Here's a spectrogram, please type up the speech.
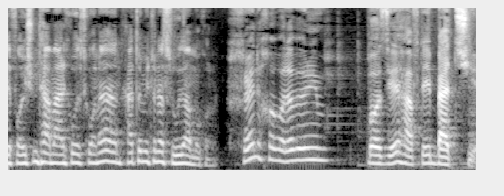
دفاعیشون تمرکز کنن حتی می‌تونن صعود هم بکنن. خیلی خوب حالا ببینیم بازی هفته بعد چیه؟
